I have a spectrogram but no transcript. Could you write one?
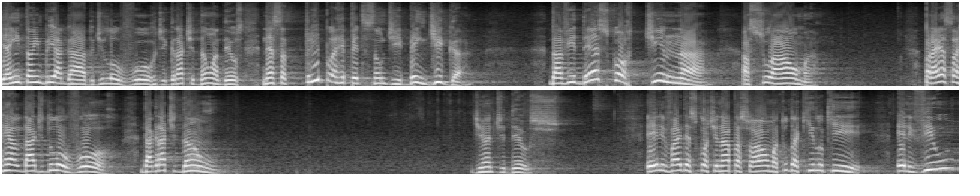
E aí então, embriagado de louvor, de gratidão a Deus, nessa tripla repetição de bendiga, Davi descortina a sua alma para essa realidade do louvor, da gratidão diante de Deus. Ele vai descortinar para sua alma tudo aquilo que ele viu,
